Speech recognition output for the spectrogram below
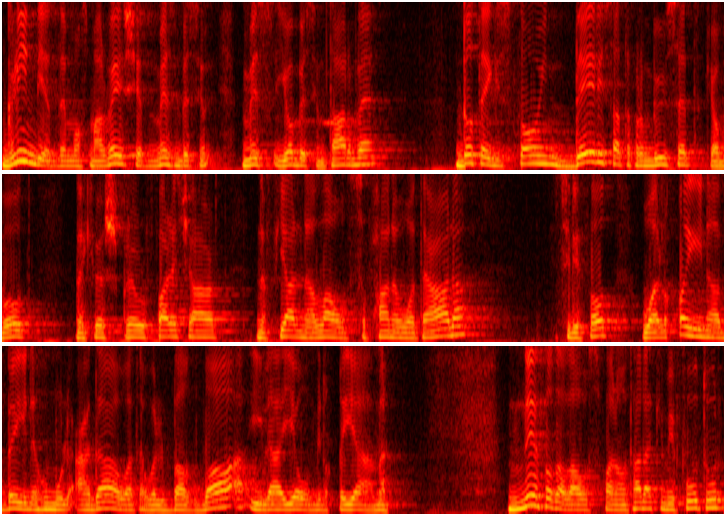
Grindjet dhe mosmarrëveshjet mes jobesimtarëve do të ekzistojnë derisa të përmbyset kjo botë dhe kjo është shprehur fare qartë në fjalën e Allahut subhanehu ua teala, i cili thotë, Wa alqaina bejnehumul adawata wal baghdha'a ila jaumil qiyamah. Ne, thotë Allahu subhanehu ua teala, kemi futur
